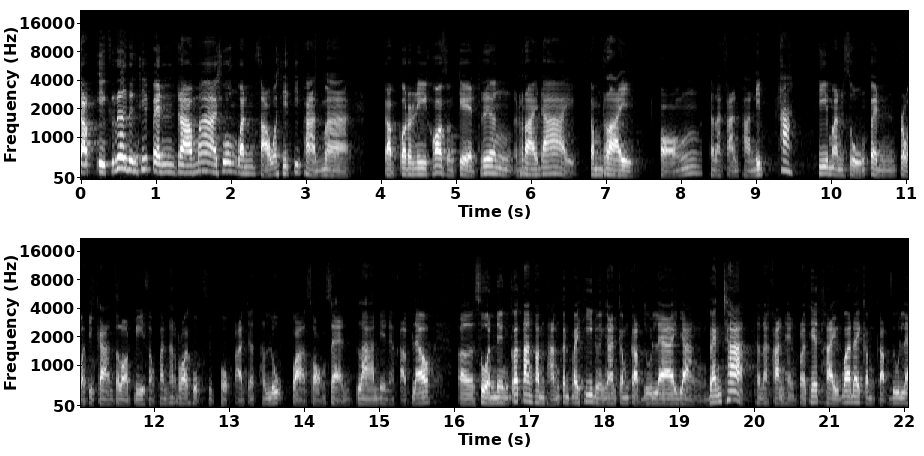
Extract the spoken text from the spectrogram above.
กับอีกเรื่องหนึ่งที่เป็นดราม่าช่วงวันเสาร์อาทิตย์ที่ผ่านมา กับกรณีข้อสังเกตเรื่องรายได้กำไร ของธนาคารพาณิชย์ค่ะที่มันสูงเป็นประวัติการณ์ตลอดปี 2566 อาจจะทะลุกว่า 2 0 0แสนล้านเนี่ยนะครับ แล้วเอ่อส่วนหนึ่งก็ตั้งคำถามกันไปที่หน่วยงานกำกับดูแลอย่างแบงก์ชาติ ธนาคารแห่งประเทศไทยว่าได้กำกับดูแล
